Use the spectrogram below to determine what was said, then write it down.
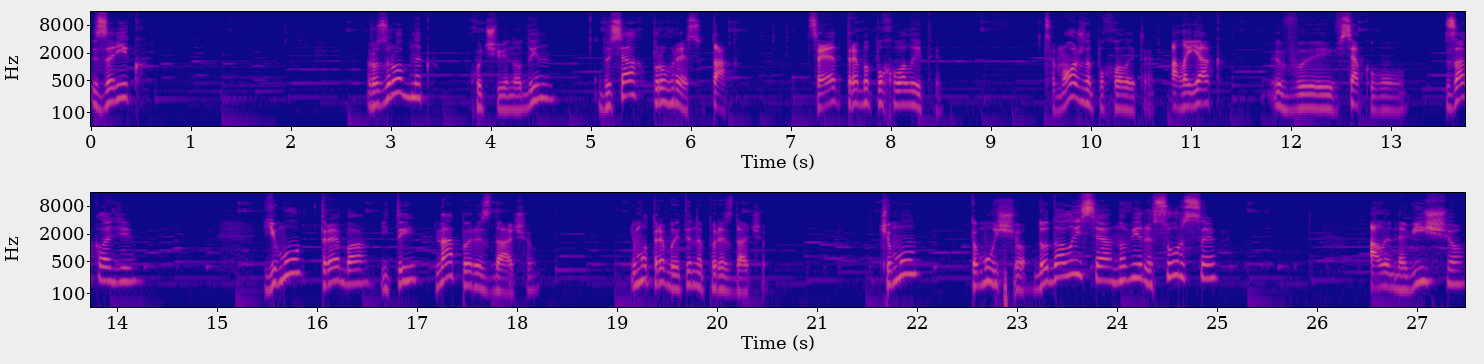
за рік розробник, хоч він один, досяг прогресу. Так, це треба похвалити. Це можна похвалити. Але як в всякому закладі, йому треба йти на перездачу. Йому треба йти на перездачу. Чому? Тому що додалися нові ресурси. Але навіщо?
